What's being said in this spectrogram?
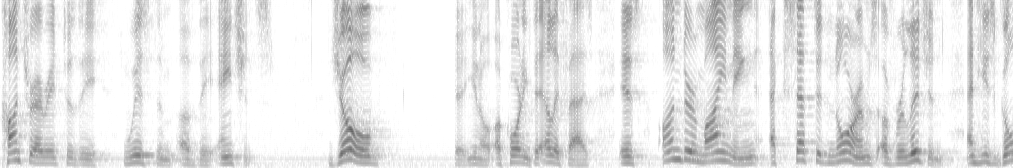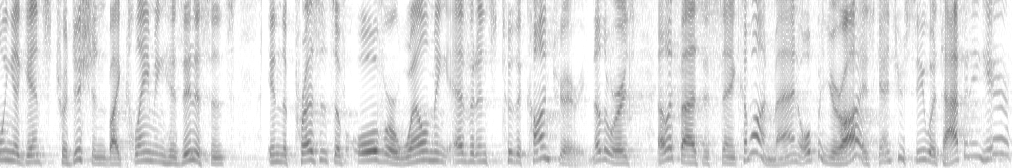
contrary to the wisdom of the ancients. Job, eh, you know, according to Eliphaz, is undermining accepted norms of religion and he's going against tradition by claiming his innocence in the presence of overwhelming evidence to the contrary. In other words, Eliphaz is saying, come on man, open your eyes. Can't you see what's happening here?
